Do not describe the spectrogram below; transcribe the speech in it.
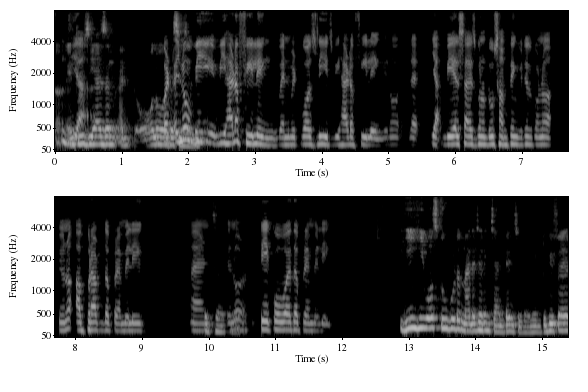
uh, Yeah. enthusiasm all over But you know, we we had a feeling when it was Leeds, we had a feeling, you know, that yeah, Bielsa is going to do something which is going to, you know, abrupt the Premier League and Exactly. you know take over the Premier League. he he was too good a manager in championship. I mean, to be fair,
